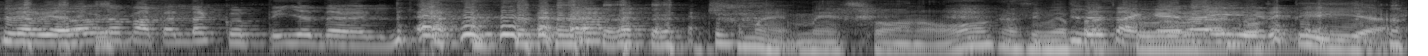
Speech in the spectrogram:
le había dado una patada en las costillas de verdad. Chico, me, me sonó, casi me el la aire. costilla.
